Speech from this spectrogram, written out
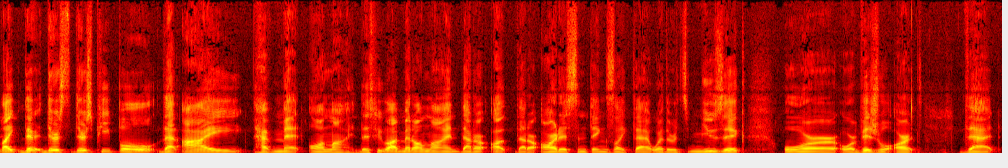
like there, there's there's people that I have met online. There's people I've met online that are uh, that are artists and things like that, whether it's music or or visual art. That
